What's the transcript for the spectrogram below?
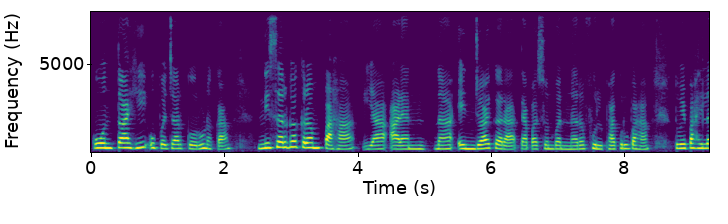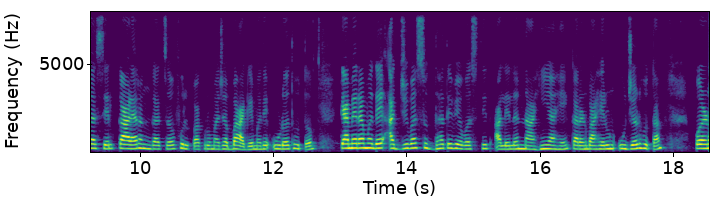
कोणताही उपचार करू नका. निसर्गक्रम पहा या आळ्यांना एन्जॉय करा त्यापासून बनणारं फुलपाखरू पहा. तुम्ही पाहिलं असेल काळ्या रंगाचं फुलपाखरू माझ्या बागेमध्ये उडत होतं. कॅमेऱ्यामध्ये अजिबातसुद्धा ते व्यवस्थित आलेलं नाही आहे कारण बाहेरून उजेड होता. पण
